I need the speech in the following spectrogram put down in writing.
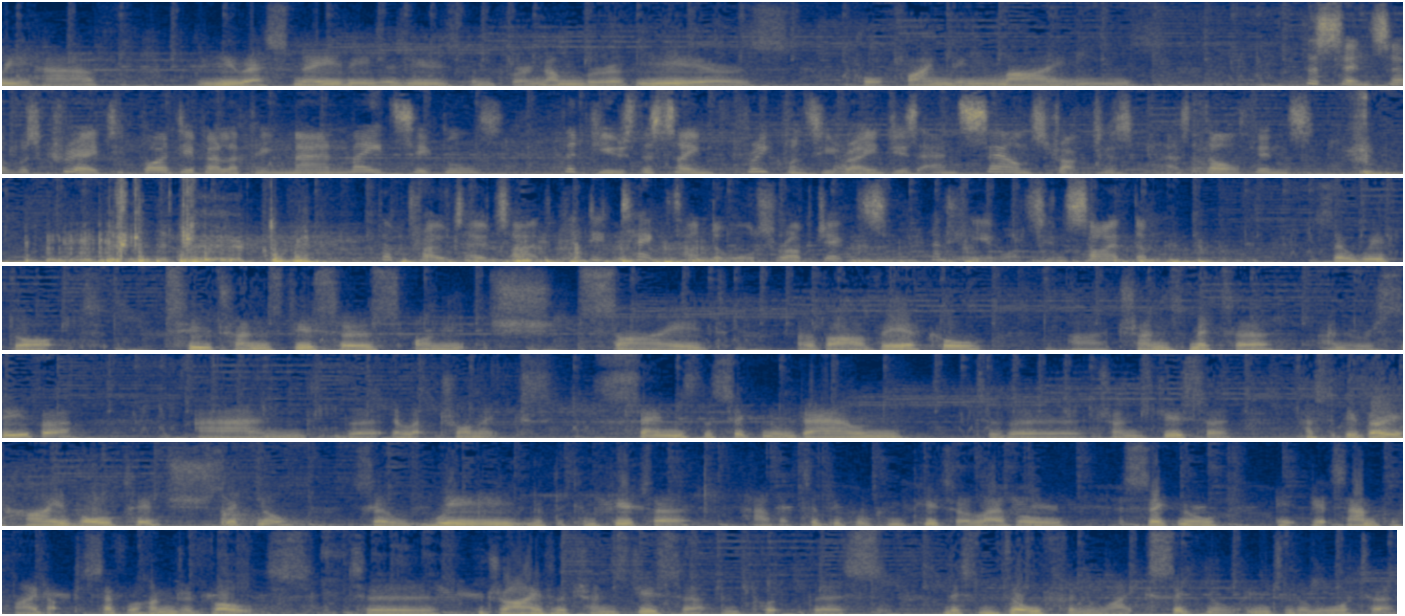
we have. The US Navy has used them for a number of years for finding mines. The sensor was created by developing man-made signals that use the same frequency ranges and sound structures as dolphins. The prototype can detect underwater objects and hear what's inside them. So we've got two transducers on each side of our vehicle, a transmitter and a receiver, and the electronics sends the signal down to the transducer. It has to be a very high voltage signal. So we, with the computer, have a typical computer level signal. It gets amplified up to several hundred volts to drive the transducer and put this, this dolphin-like signal into the water.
